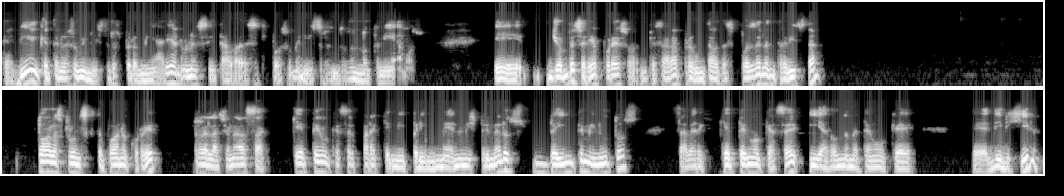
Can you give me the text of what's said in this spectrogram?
tenían que tener suministros, pero mi área no necesitaba de ese tipo de suministros, entonces no teníamos. Eh, yo empezaría por eso, empezar a preguntar después de la entrevista todas las preguntas que te puedan ocurrir relacionadas a qué tengo que hacer para que mi primer, mis primeros 20 minutos saber qué tengo que hacer y a dónde me tengo que eh, dirigir,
